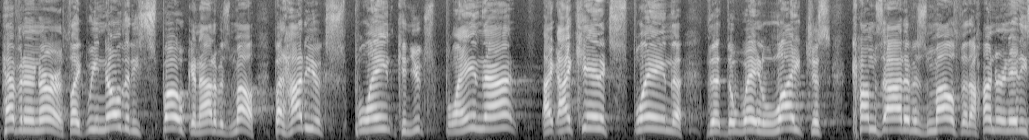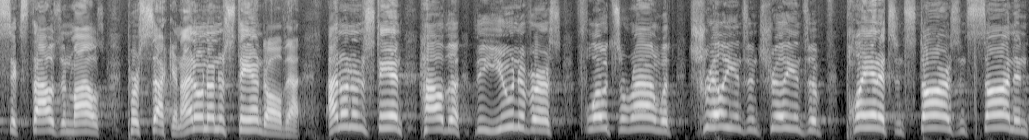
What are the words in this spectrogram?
heaven and earth, like we know that He spoke and out of His mouth, but how do you explain? Can you explain that? Like, I can't explain the, the, the way light just comes out of his mouth at 186,000 miles per second. I don't understand all that. I don't understand how the, the universe floats around with trillions and trillions of planets and stars and sun and,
